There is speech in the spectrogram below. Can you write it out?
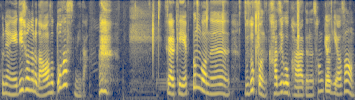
그냥 에디션으로 나와서 또 샀습니다. 제가 이렇게 예쁜 거는 무조건 가지고 봐야 되는 성격이어서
